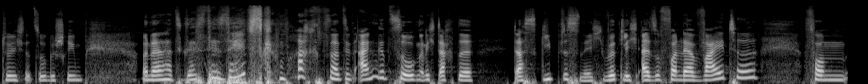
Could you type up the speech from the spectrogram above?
natürlich dazu geschrieben. Und dann hat sie gesagt, ist der selbst gemacht und hat ihn angezogen. Und ich dachte, das gibt es nicht, wirklich. Also von der Weite, vom,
